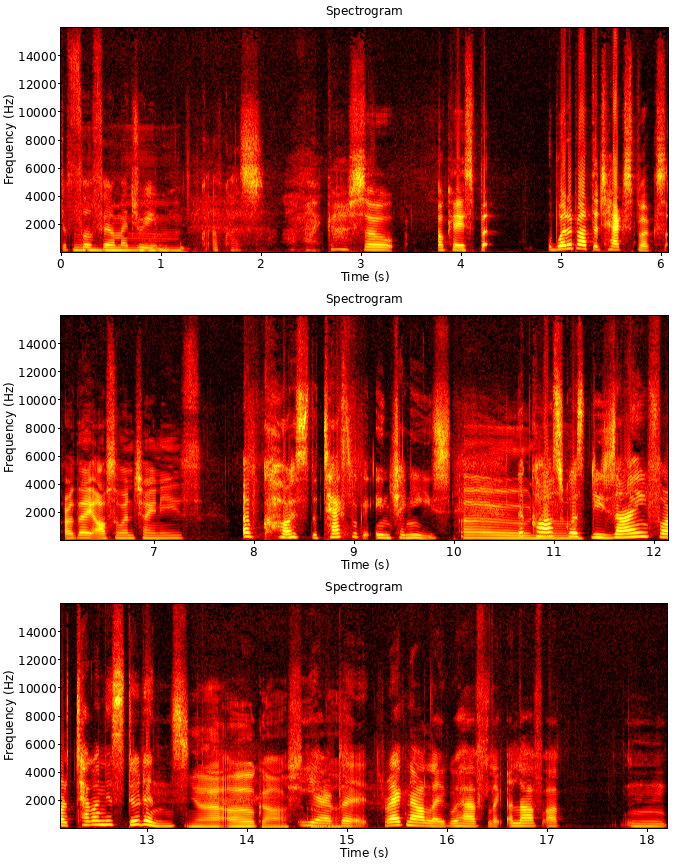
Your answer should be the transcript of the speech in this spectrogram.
to fulfill my dream, mm. of course. Oh my gosh. So, okay, but what about the textbooks? Are they also in Chinese? Of course, the textbook in Chinese. Oh, the course no. was designed for Taiwanese students. Yeah. Oh gosh. oh Yeah, gosh. but right now, like we have like a lot of mm,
